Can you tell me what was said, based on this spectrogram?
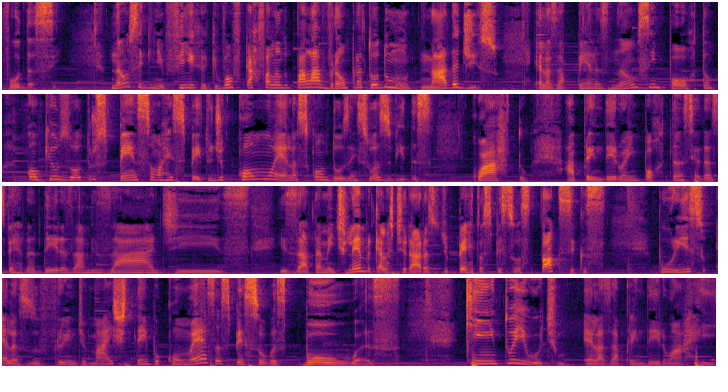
foda-se não significa que vão ficar falando palavrão para todo mundo. Nada disso. Elas apenas não se importam com o que os outros pensam a respeito de como elas conduzem suas vidas. Quarto, aprenderam a importância das verdadeiras amizades. Exatamente. Lembra que elas tiraram de perto as pessoas tóxicas? Por isso, elas usufruem de mais tempo com essas pessoas boas. Quinto e último, elas aprenderam a rir,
